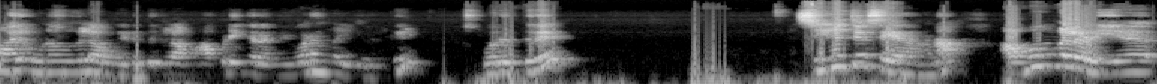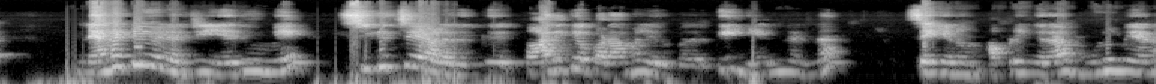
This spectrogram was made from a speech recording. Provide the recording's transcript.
மாதிரி உணவுகள் அவங்க எடுத்துக்கலாம் அப்படிங்கிற விவரங்கள் இருக்கு. ஒருத்தர் சிகிச்சை செய்யறாங்கன்னா அவங்களுடைய நெகட்டிவ் எனர்ஜி எதுவுமே சிகிச்சையாளருக்கு பாதிக்கப்படாமல் இருப்பதற்கு என்னென்ன செய்யணும் அப்படிங்கிற முழுமையான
